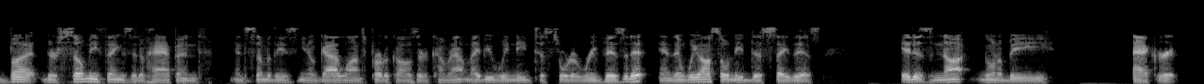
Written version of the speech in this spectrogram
but there's so many things that have happened and some of these, you know, guidelines, protocols that are coming out, maybe we need to sort of revisit it. And then we also need to say this. It is not going to be accurate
